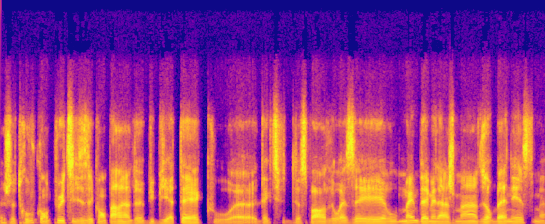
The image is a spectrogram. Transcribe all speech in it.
je trouve qu'on peut utiliser, qu'on parle de bibliothèque ou euh, d'activités de sport, de loisirs, ou même d'aménagement, d'urbanisme,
